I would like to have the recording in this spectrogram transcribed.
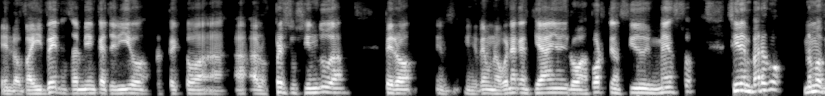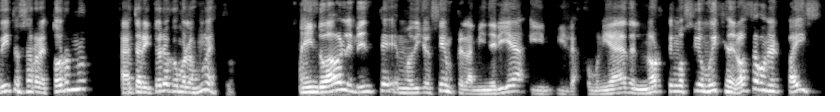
en los vaivenes también que ha tenido respecto a, los precios, sin duda, pero en, en, una buena cantidad de años y los aportes han sido inmensos. Sin embargo, no hemos visto ese retorno a territorios como los nuestros. E indudablemente, hemos dicho siempre, la minería y, y, las comunidades del norte hemos sido muy generosas con el país.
